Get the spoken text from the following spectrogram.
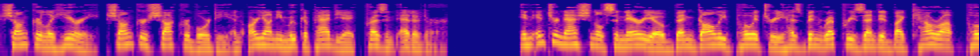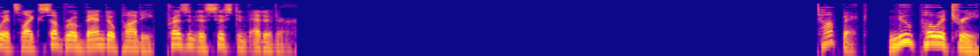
Shankar Lahiri, Shankar Chakraborty and Aryanil Mukhopadhyay present editor. In international scenario Bengali poetry has been represented by Kaurab poets like Subro Bandopati, present assistant editor. New poetry.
